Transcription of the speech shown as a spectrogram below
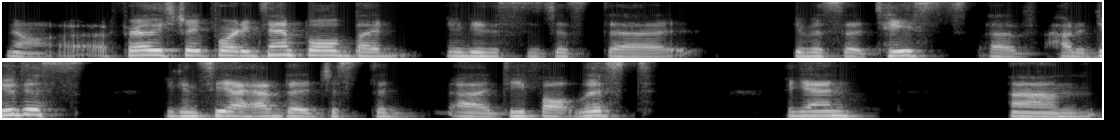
you know, a fairly straightforward example, but maybe this is just uh, give us a taste of how to do this. You can see I have the just the uh, default list again. Um,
